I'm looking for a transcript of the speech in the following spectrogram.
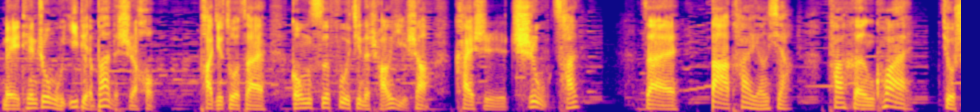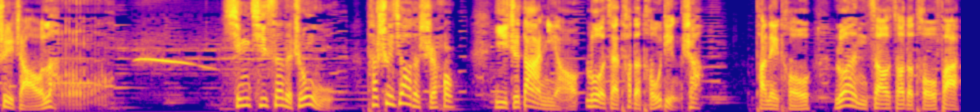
每天中午一点半的时候，他就坐在公司附近的长椅上开始吃午餐。在大太阳下，他很快就睡着了。星期三的中午，他睡觉的时候，一只大鸟落在他的头顶上。他那头乱糟糟的头发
